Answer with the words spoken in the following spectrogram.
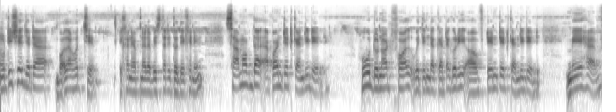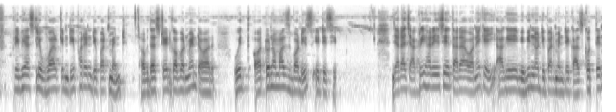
নোটিশে যেটা বলা হচ্ছে, এখানে আপনারা বিস্তারিত দেখে নিন। Some of the appointed candidate who do not fall within the category of tainted candidate may have previously worked in different department of the state government or with autonomous bodies, etc. যারা চাকরি হারিয়েছে, তারা অনেকেই আগে বিভিন্ন ডিপার্টমেন্টে কাজ করতেন।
